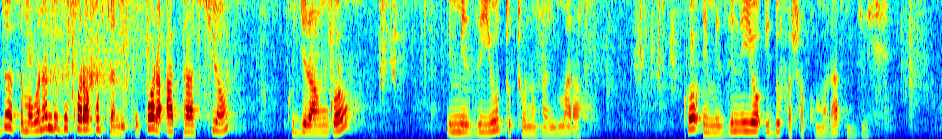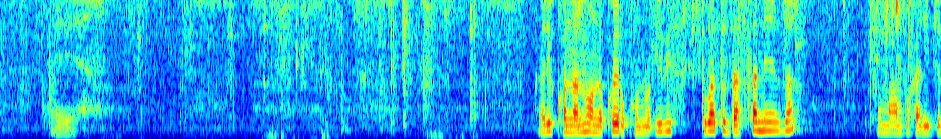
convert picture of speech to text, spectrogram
Byose mubona ndi gukora gutya ndi gukora atasiyo kugira ngo imizi y'utu tuntu nkayimaraho. Ko imizi niyo idufasha kumara igihe. Eh. ariko nanone kubera ukuntu ibi tuba tudasa neza niyo mpamvu hari ibyo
